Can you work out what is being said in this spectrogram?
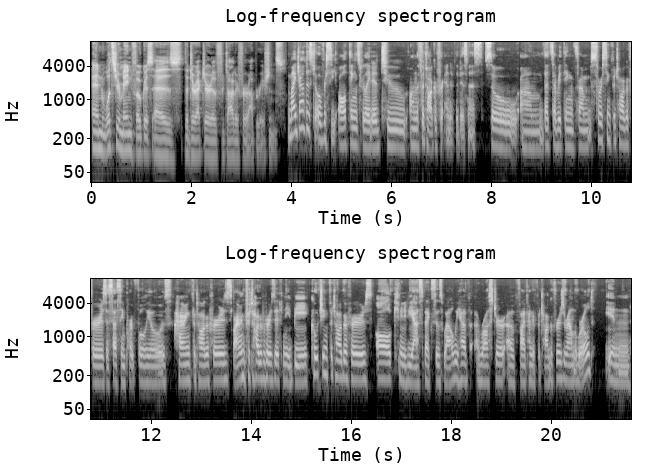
And what's your main focus as the director of photographer operations? My job is to oversee all things related to on the photographer end of the business. So um, that's everything from sourcing photographers, assessing portfolios, hiring photographers, firing photographers if need be, coaching photographers, all community aspects as well. We have a roster of 500 photographers around the world in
